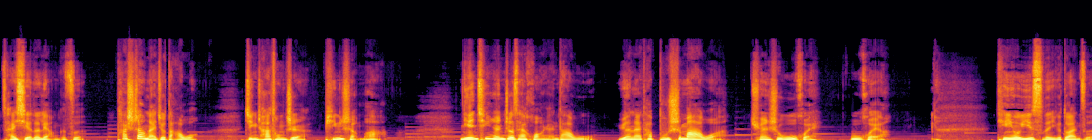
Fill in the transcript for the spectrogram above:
才写了两个字，他上来就打我。警察同志，凭什么啊？年轻人这才恍然大悟，原来他不是骂我，全是误会，误会啊！挺有意思的一个段子，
